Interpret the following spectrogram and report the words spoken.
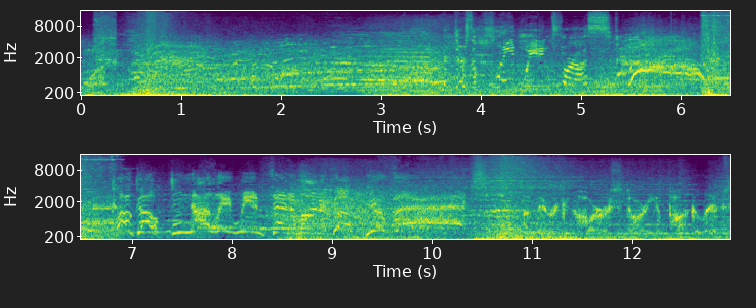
won. There's a plane waiting for us. Coco, do not leave me in Santa Monica! You bitch! American Horror Story Apocalypse.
